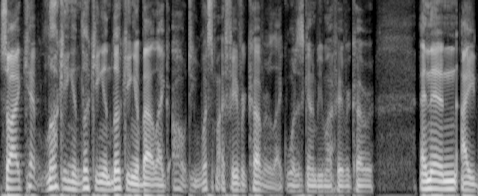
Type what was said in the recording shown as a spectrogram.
So I kept looking and looking and looking about like, oh, dude, what's my favorite cover? Like, what is going to be my favorite cover? And then I,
